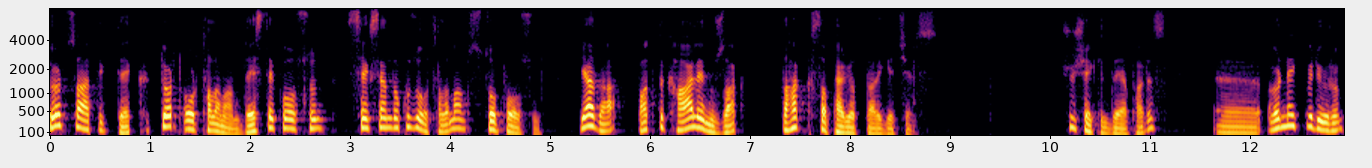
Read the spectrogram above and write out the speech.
4 saatlikte 44 ortalamam destek olsun 89 ortalamam stop olsun. Ya da baktık halen uzak daha kısa periyotlara geçeriz. Şu şekilde yaparız. Ee, örnek veriyorum.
